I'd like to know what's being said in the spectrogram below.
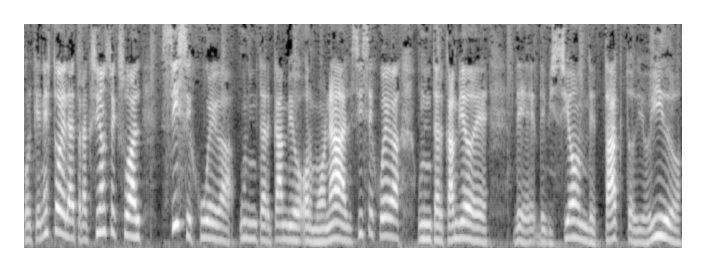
Porque en esto de la atracción sexual sí se juega un intercambio hormonal, sí se juega un intercambio de, de- de visión, de tacto, de oído,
